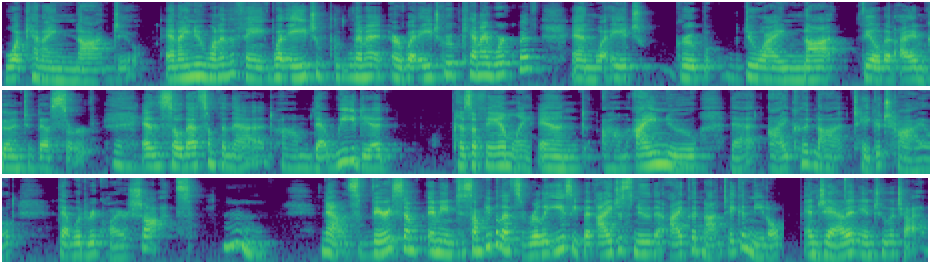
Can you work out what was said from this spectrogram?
What can I not do? And I knew one of the things, what age limit or what age group can I work with, and what age group do I not feel that I am going to best serve. Mm-hmm. And so that's something that um, that we did as a family. And um, I knew that I could not take a child that would require shots. Mm. Now, it's very simple. I mean, to some people that's really easy, but I just knew that I could not take a needle and jab it into a child.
